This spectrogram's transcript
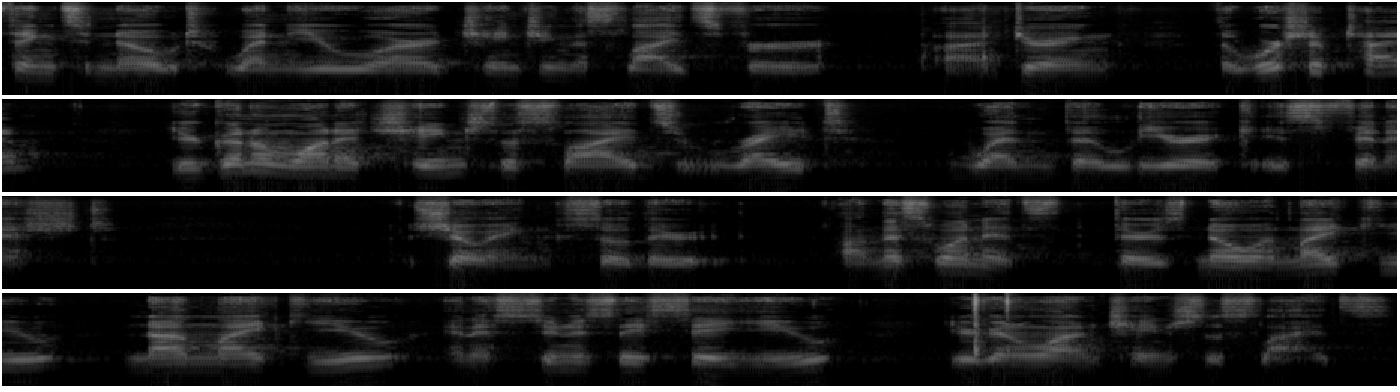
thing to note when you are changing the slides for uh, during the worship time, you're going to want to change the slides right when the lyric is finished showing. So there, on this one, it's there's no one like you, none like you, and as soon as they say you, you're going to want to change the slides,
